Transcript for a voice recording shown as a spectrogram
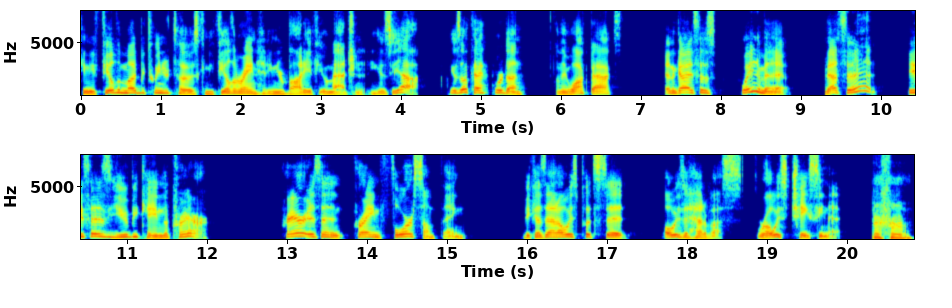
Can you feel the mud between your toes? Can you feel the rain hitting your body if you imagine it? He goes, Yeah. He goes, Okay, we're done. And they walk back. And the guy says, Wait a minute. That's it? He says, You became the prayer. Prayer isn't praying for something because that always puts it always ahead of us. We're always chasing it. Mhm.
